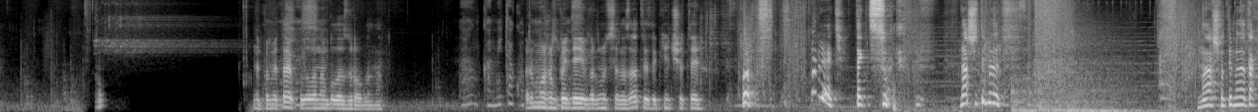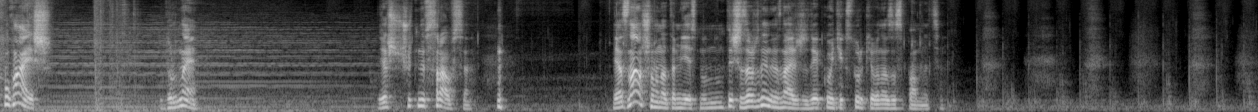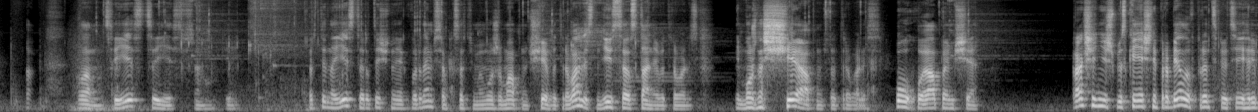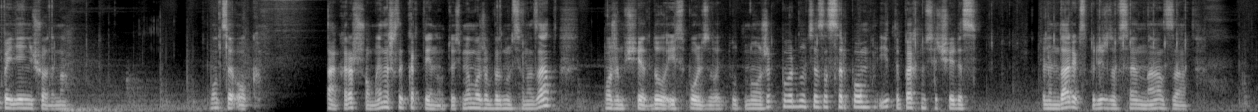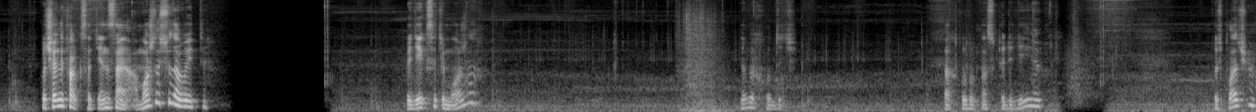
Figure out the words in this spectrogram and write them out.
Не пам'ятаю, коли вона була зроблена. Тепер можемо, по ідеї, вернутися назад і закінчити. Блять! Так сука! Нащо ти мене. Нащо ти мене так пугаєш? Дурне. Я ж чуть не всрався. Я знав, що вона там є, але ти ж завжди не знаєш, до якої текстурки вона заспавниться. Ладно, це є, це є, все, окей. Картина є, теоретично, як вернемося. Кстати, ми можемо апнути ще витривалість. Надіюсь, це остання витривалість. І можна ще апнути витривалість. Похуй, апаємо ще. Краще, ніж безконечні пробіли, в принципі, в цій грі, по ідеї, нічого нема. Ну, це ок. Так, хорошо, ми знайшли картину. Тобто ми можемо вернутися назад. Можемо ще доіспользувати тут ножик, повернутися за серпом, і тепехнутися через календарик, скоріш за все, назад. Хоча не факт, кстати, я не знаю, а можна сюди вийти? По ідеї, кстати, можна? Не виходить. Так, хто тут у нас впереді є? Хтось плаче?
